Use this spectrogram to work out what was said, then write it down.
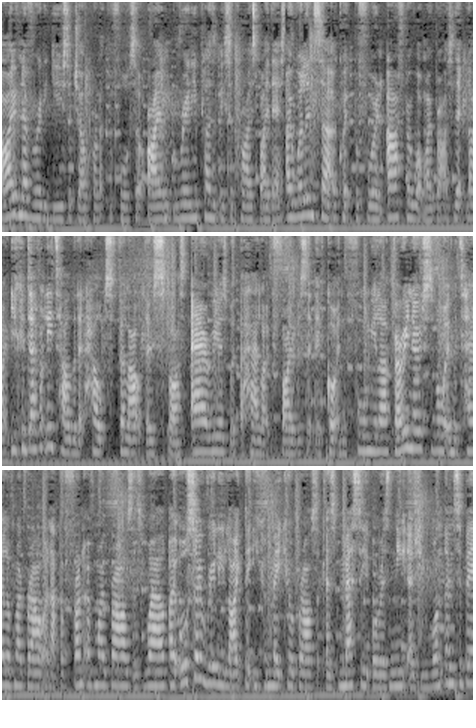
I've never really used a gel product before, so I am really pleasantly surprised by this. I will insert a quick before and after what my brows look like. You can definitely tell that it helps fill out those sparse areas with the hair-like fibres that they've got in the formula. Very noticeable in the tail of my brow and at the front of my brows as well. I also really like that you can make your brows look as messy or as neat as you want them to be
